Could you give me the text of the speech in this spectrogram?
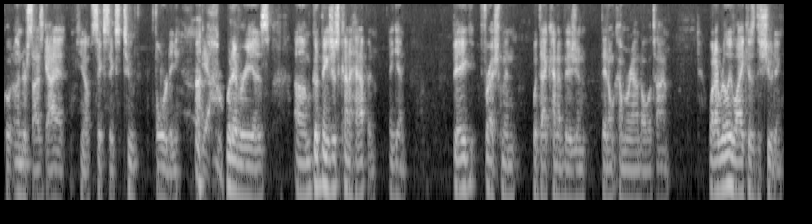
quote undersized guy at you know six six two forty, yeah. whatever he is. Um, good things just kind of happen. Again, big freshman with that kind of vision, they don't come around all the time. What I really like is the shooting,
